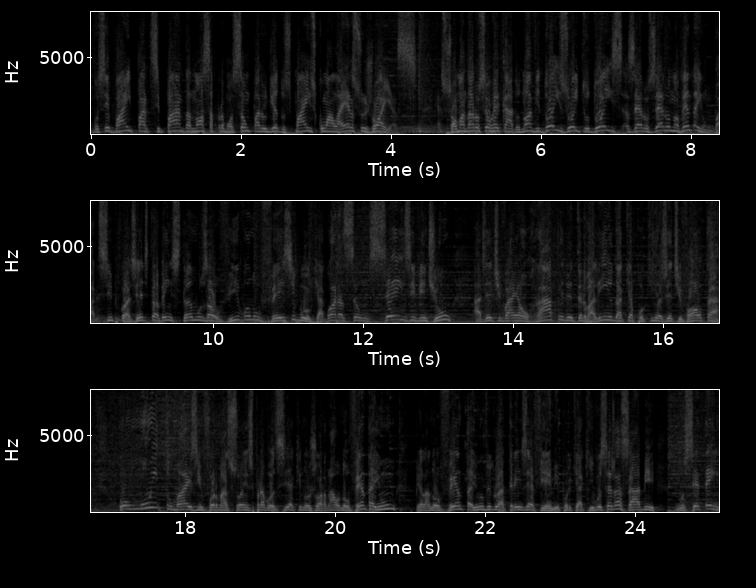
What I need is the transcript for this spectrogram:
você vai participar da nossa promoção para o Dia dos Pais com a Laércio Joias. É só mandar o seu recado, 92820091. Participe com a gente, também estamos ao vivo no Facebook. Agora são 6 e 21 a gente vai ao rápido intervalinho, daqui a pouquinho a gente volta com muito mais informações para você aqui no Jornal 91, pela 91,3 FM, porque aqui você já sabe, você tem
